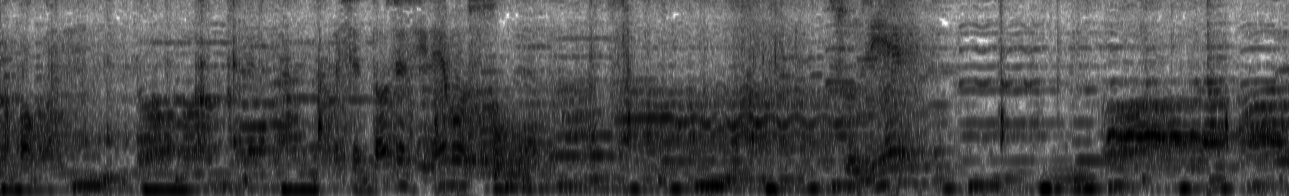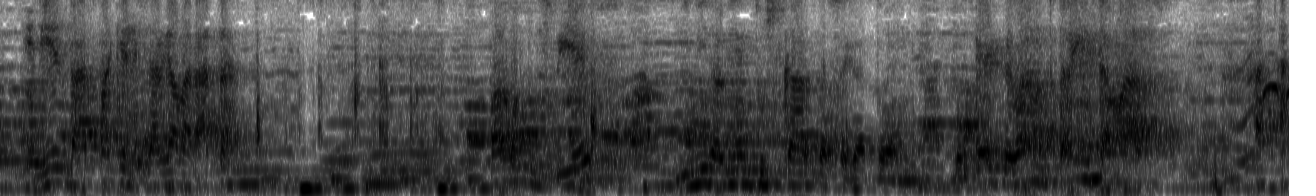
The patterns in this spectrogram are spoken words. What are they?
Tampoco. Pues entonces iremos. Sus diez. Y diez más para que le salga barata. Pago tus diez y mira bien tus cartas, Segatón. Porque ahí te van 30 más.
